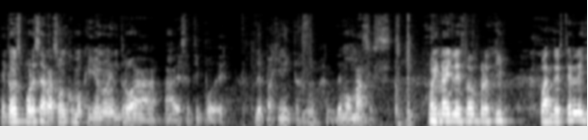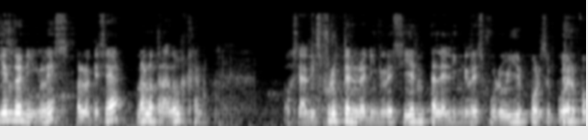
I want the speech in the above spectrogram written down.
Entonces por esa razón como que yo no entro a, a ese tipo de, de paginitas, de momazos. Bueno, ahí les doy un pro tip. Cuando estén leyendo en inglés o lo que sea, no lo traduzcan. O sea, disfrútenlo en inglés, siéntale el inglés fluir por su cuerpo.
